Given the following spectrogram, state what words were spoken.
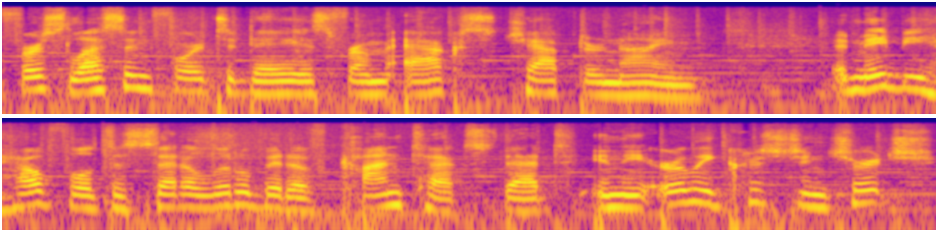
first lesson for today is from Acts chapter 9. It may be helpful to set a little bit of context that in the early Christian church,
